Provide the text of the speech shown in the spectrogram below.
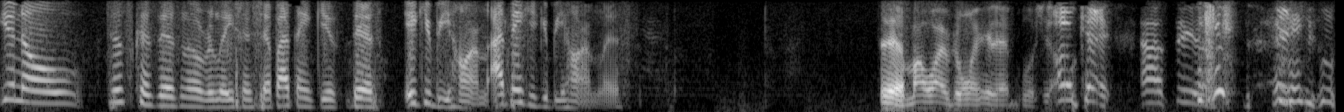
you know, just because there's no relationship, I think it's, there's it could be harm. I think it could be harmless. Yeah, my wife don't want to hear that bullshit. Okay, I Althea, thank you,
